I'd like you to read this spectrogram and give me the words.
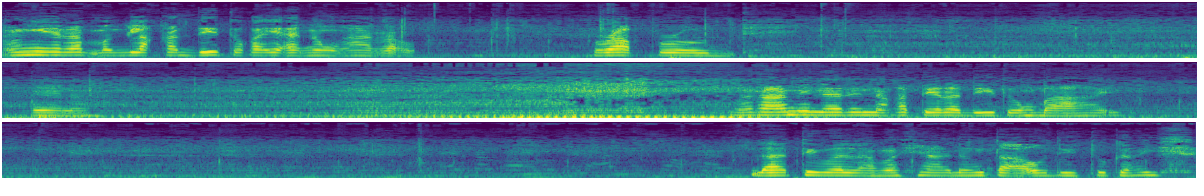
Ang hirap maglakad dito kaya anong araw. Rough road. Ayan o. Marami na rin nakatira dito ang bahay. Dati wala masyadong tao dito guys.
